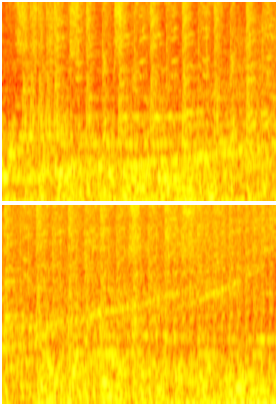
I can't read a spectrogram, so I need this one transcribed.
The loss is much worse. A person may end up believing in anything. Does so much for you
